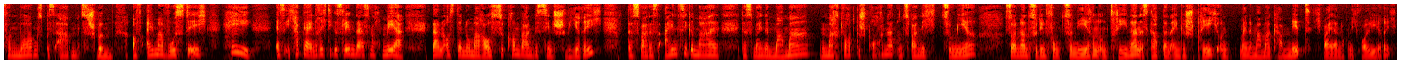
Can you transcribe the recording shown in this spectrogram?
von morgens bis abends schwimmen. Auf einmal wusste ich, hey, es, ich habe ja ein richtiges Leben, da ist noch mehr. Dann aus der Nummer rauszukommen, war ein bisschen schwierig. Das war das einzige Mal, dass meine Mama ein Machtwort gesprochen hat, und zwar nicht zu mir, sondern zu den Funktionären und Trainern. Es gab dann ein Gespräch und meine Mama kam mit. Ich war ja noch nicht volljährig.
